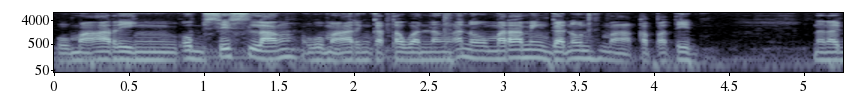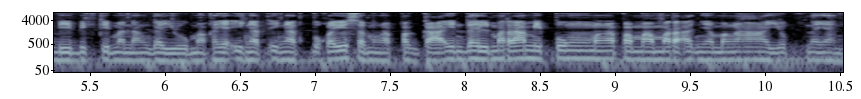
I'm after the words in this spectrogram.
o maaring obsess lang, o maaring katawan ng ano, maraming ganon mga kapatid na nabibiktima ng gayuma. Kaya ingat-ingat po kayo sa mga pagkain dahil marami pong mga pamamaraan niya mga hayop na yan.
